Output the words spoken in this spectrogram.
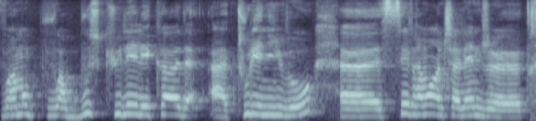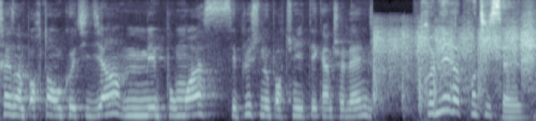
vraiment pouvoir bousculer les codes à tous les niveaux, c'est vraiment un challenge très important au quotidien mais pour moi, c'est plus une opportunité qu'un challenge. Premier apprentissage.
